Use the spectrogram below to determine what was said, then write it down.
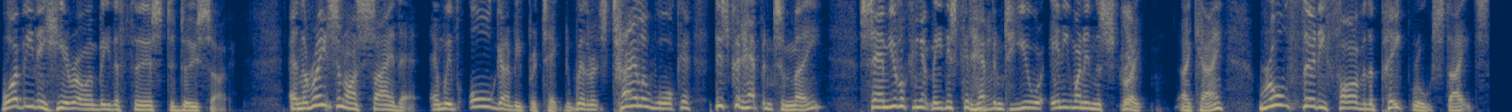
Why be the hero and be the first to do so? And the reason I say that, and we've all going to be protected, whether it's Taylor Walker, this could happen to me. Sam, you're looking at me, this could happen mm-hmm. to you or anyone in the street. Yep. Okay. Rule 35 of the peak rule states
